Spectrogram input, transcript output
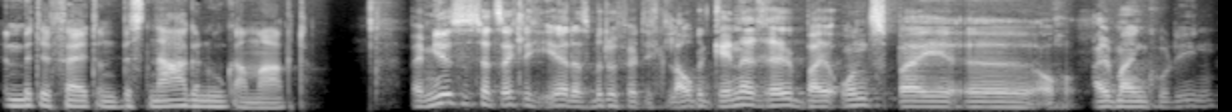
im Mittelfeld und bist nah genug am Markt? Bei mir ist es tatsächlich eher das Mittelfeld. Ich glaube generell bei uns, bei äh, auch all meinen Kollegen,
